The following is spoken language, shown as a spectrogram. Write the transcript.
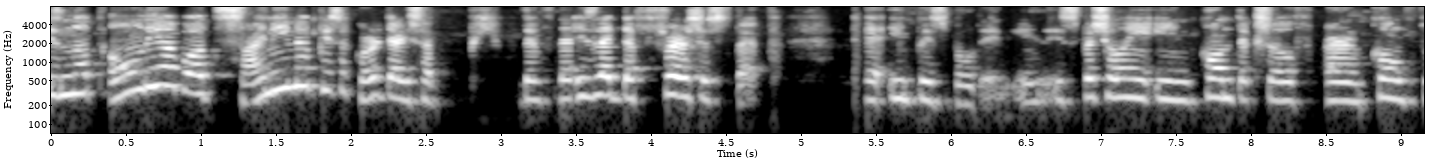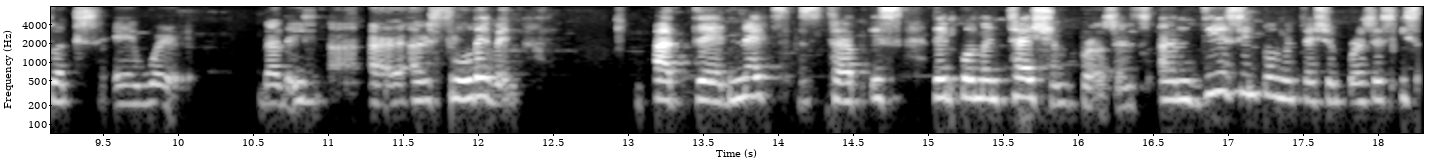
is not only about signing a peace accord. There is a that is like the first step uh, in peace building, especially in context of armed conflicts where that is are, are still living. But the next step is the implementation process, and this implementation process is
